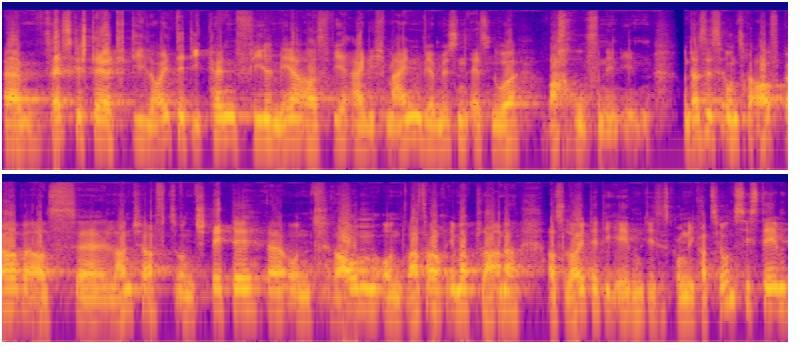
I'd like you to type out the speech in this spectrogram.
ähm, festgestellt, die Leute, die können viel mehr, als wir eigentlich meinen. Wir müssen es nur wachrufen in ihnen. Und das ist unsere Aufgabe als äh, Landschafts- und Städte- äh, und Raum- und was auch immer Planer, als Leute, die eben dieses Kommunikationssystem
